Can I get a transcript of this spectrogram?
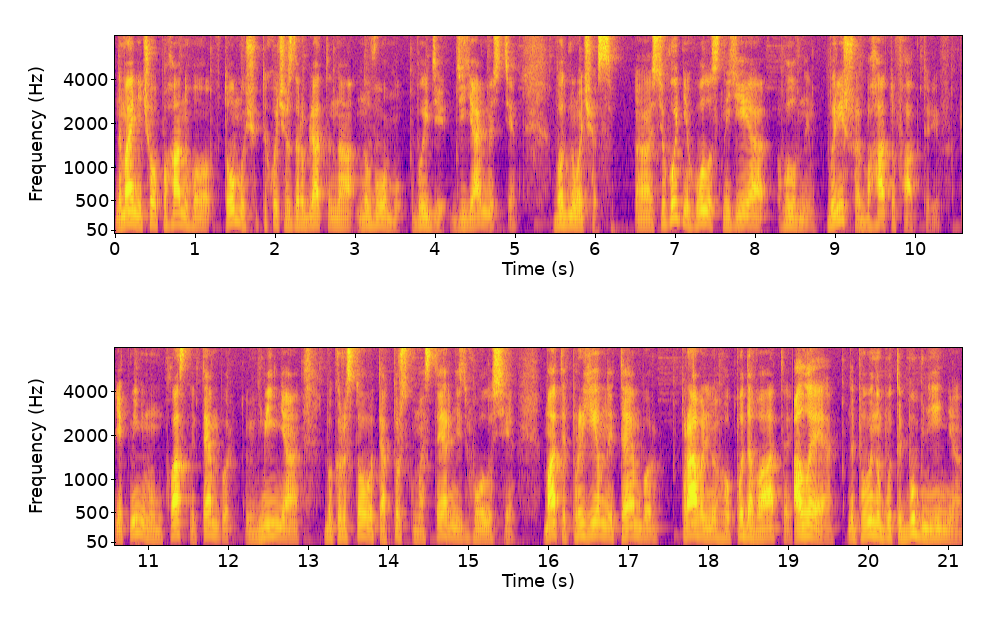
Немає нічого поганого в тому, що ти хочеш заробляти на новому виді діяльності. Водночас, е, сьогодні голос не є головним. Вирішує багато факторів. Як мінімум, класний тембр, вміння використовувати акторську майстерність в голосі, мати приємний тембр, правильно його подавати, але не повинно бути бубніння,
